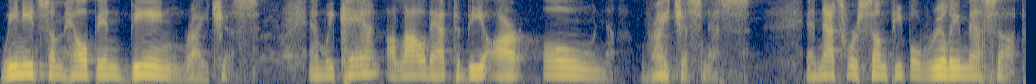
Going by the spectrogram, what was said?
we need some help in being righteous. And we can't allow that to be our own righteousness. And that's where some people really mess up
